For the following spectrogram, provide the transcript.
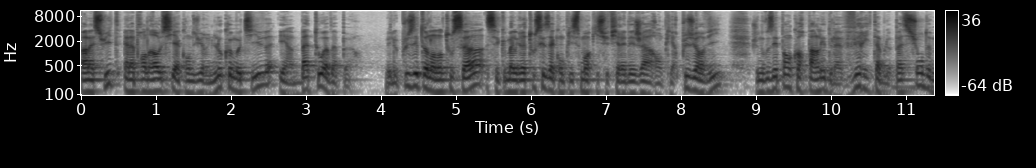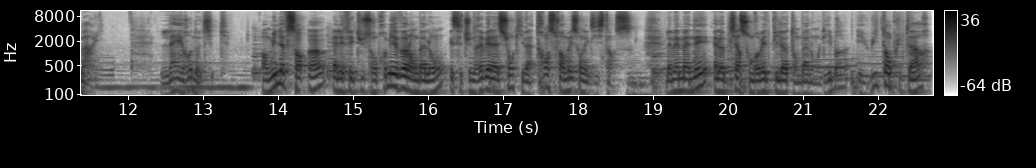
Par la suite, elle apprendra aussi à conduire une locomotive et un bateau à vapeur. Mais le plus étonnant dans tout ça, c'est que malgré tous ces accomplissements qui suffiraient déjà à remplir plusieurs vies, je ne vous ai pas encore parlé de la véritable passion de Marie, l'aéronautique. En 1901, elle effectue son premier vol en ballon et c'est une révélation qui va transformer son existence. La même année, elle obtient son brevet de pilote en ballon libre et huit ans plus tard,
